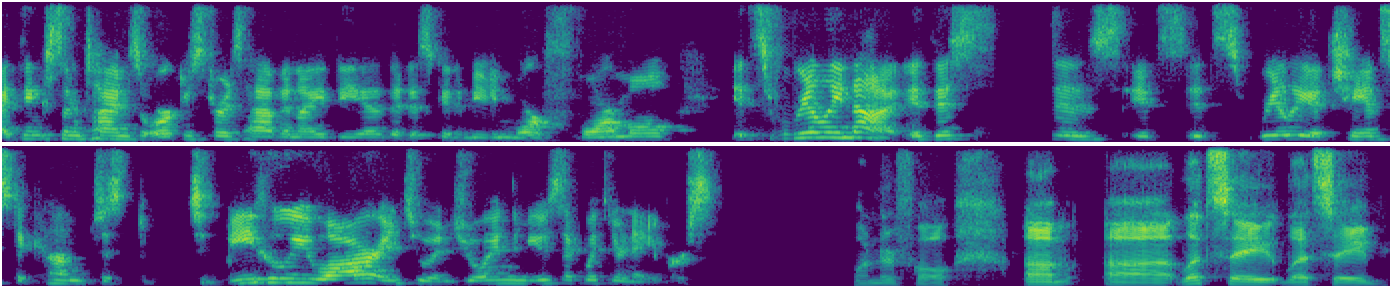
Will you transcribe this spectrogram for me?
I think sometimes orchestras have an idea that it's going to be more formal. It's really not. It, this is it's it's really a chance to come just to be who you are and to enjoying the music with your neighbors. Wonderful. Um uh let's say let's say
